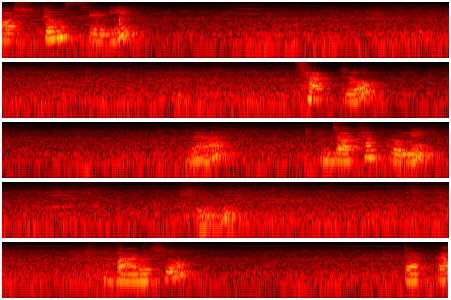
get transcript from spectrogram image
অষ্টম শ্রেণির ছাত্ররা যথাক্রমে বারোশো টাকা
